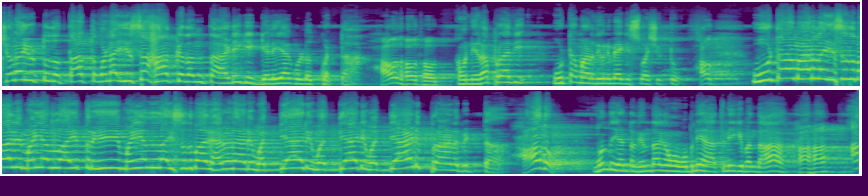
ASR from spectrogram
ಚಲೋ ಇಟ್ಟುದ ತಾ ತಗೊಂಡ ಇಸ ಹಾಕದಂತ ಅಡಿಗೆ ಗೆಳೆಯಾಗುಳ್ಳಕ್ಕೆ ಕೊಟ್ಟ. ಹೌದು ಹೌದು ಹೌದು. ಅವನು ನಿರಪರಾಧಿ ಊಟ ಮಾಡ್ದೆ ಇವನ ಮ್ಯಾಗ ಇಟ್ಟು. ಹೌದು. ಊಟ ಮಾಡ್ದ ಇಸದ ಬಾರಿ ಮೈಯೆಲ್ಲ ಐತ್ರಿ ಮೈಯೆಲ್ಲ ಇಸದ ಬಾರಿ ಹರಳಾಡಿ ಒದ್ದಾಡಿ ಒದ್ದಾಡಿ ಒದ್ದಾಡಿ ಪ್ರಾಣ ಬಿಟ್ಟ. ಹೌದು ಮುಂದೆ ಎಂಟು ದಿನದಾಗ ಅವ ಒಬ್ಬನೇ ಅತನಿಗೆ ಬಂದ. ಆ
